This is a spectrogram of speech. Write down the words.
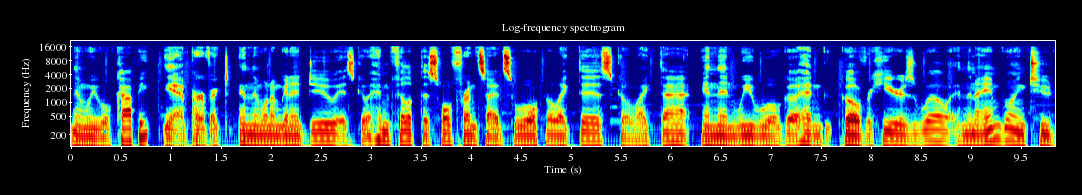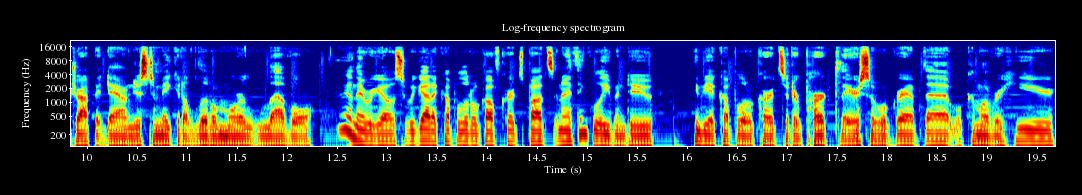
Then we will copy. Yeah, perfect. And then what I'm going to do is go ahead and fill up this whole front side. So we'll go like this, go like that. And then we will go ahead and go over here as well. And then I am going to drop it down just to make it a little more level. And there we go. So we got a couple little golf cart spots. And I think we'll even do maybe a couple little carts that are parked there. So we'll grab that. We'll come over here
